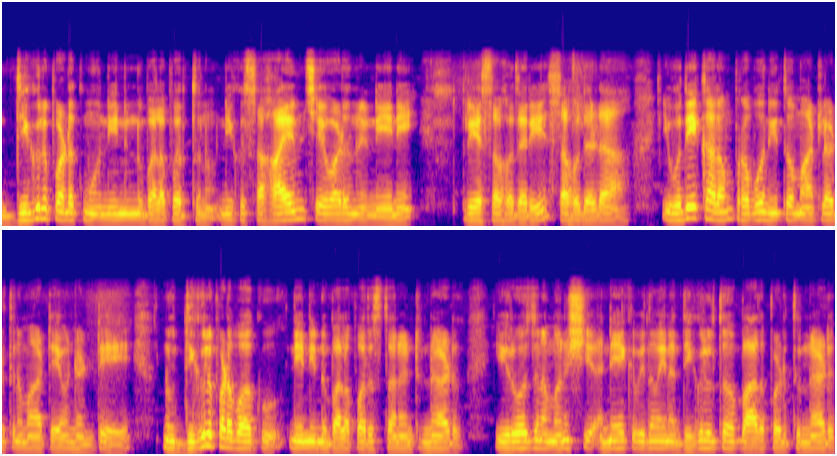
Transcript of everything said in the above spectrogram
దిగులు పడకము నేను నిన్ను బలపరుతును. నీకు సహాయం చేయవాడు నేనే. ప్రియ సహోదరి సహోదరుడా ఈ ఉదయకాలం ప్రభు నీతో మాట్లాడుతున్న మాట ఏమంటే నువ్వు దిగులు పడబాకు నేను నిన్ను బలపరుస్తానంటున్నాడు. ఈ రోజున మనిషి అనేక విధమైన దిగులతో బాధపడుతున్నాడు.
